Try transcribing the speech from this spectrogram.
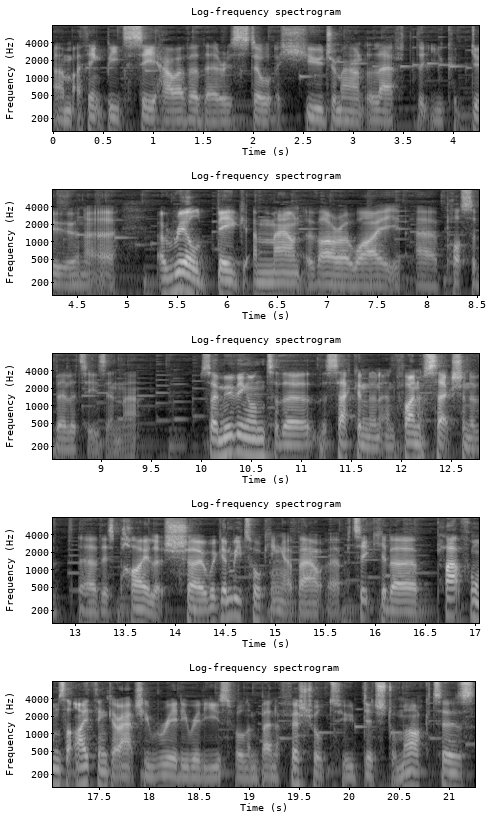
Um, I think B2C, however, there is still a huge amount left that you could do and a, a real big amount of ROI uh, possibilities in that. So, moving on to the, the second and, and final section of uh, this pilot show, we're going to be talking about uh, particular platforms that I think are actually really, really useful and beneficial to digital marketers.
